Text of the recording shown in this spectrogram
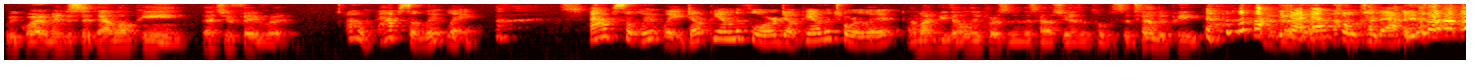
Require men to sit down while peeing. That's your favorite. Oh, absolutely. Absolutely. Don't pee on the floor. Don't pee on the toilet. I might be the only person in this house she hasn't told to sit down to pee. I think I have told you that.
